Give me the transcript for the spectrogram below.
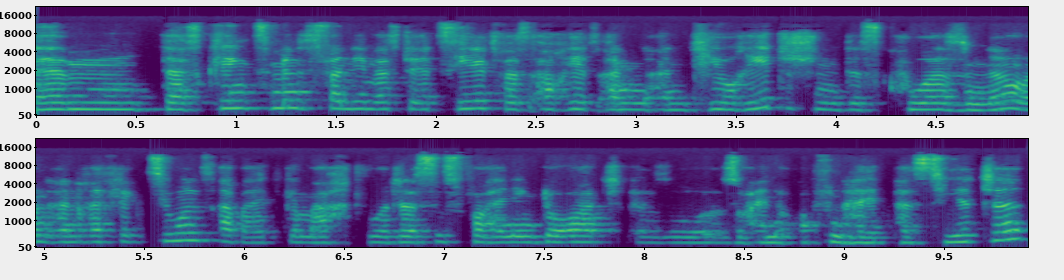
ähm, das klingt zumindest von dem, was du erzählst, was auch jetzt an, an theoretischen Diskursen ne, und an Reflexionsarbeit gemacht wurde, dass es vor allen Dingen dort also, so eine Offenheit passierte.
